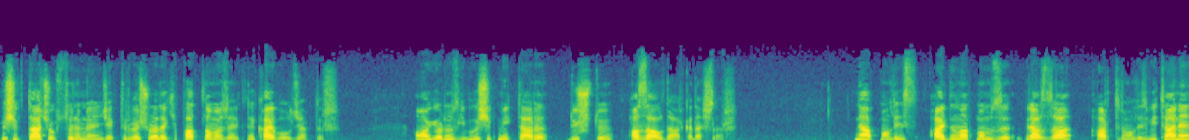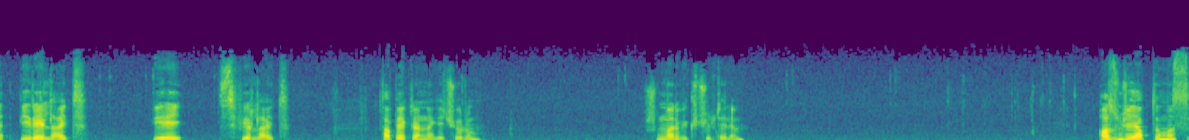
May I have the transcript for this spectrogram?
Işık daha çok sönümlenecektir ve şuradaki patlama özellikle kaybolacaktır. Ama gördüğünüz gibi ışık miktarı düştü, azaldı arkadaşlar. Ne yapmalıyız? Aydınlatmamızı biraz daha arttırmalıyız. Bir tane V-Ray Light, V-Ray Sphere Light. Tap ekranına geçiyorum. Şunları bir küçültelim. Az önce yaptığımız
